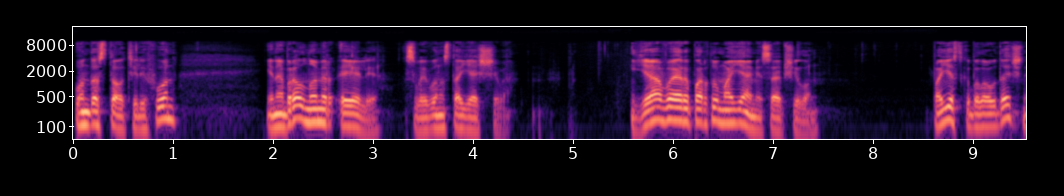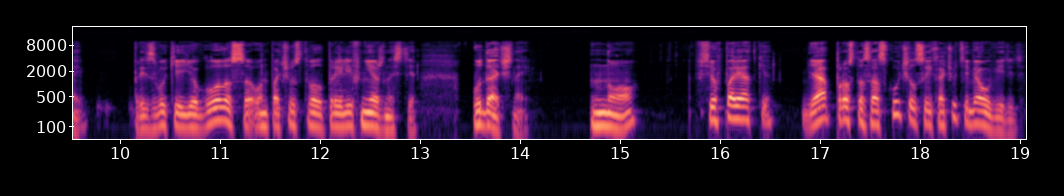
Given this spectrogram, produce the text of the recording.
Он достал телефон и набрал номер Элли, своего настоящего. «Я в аэропорту Майами», — сообщил он. Поездка была удачной. При звуке ее голоса он почувствовал прилив нежности. «Удачной. Но все в порядке. Я просто соскучился и хочу тебя увидеть.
